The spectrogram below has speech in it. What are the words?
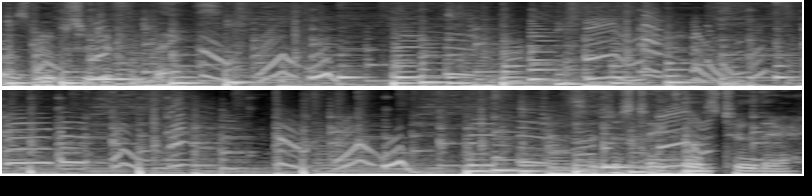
those loops are different lengths. So just take those two there.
